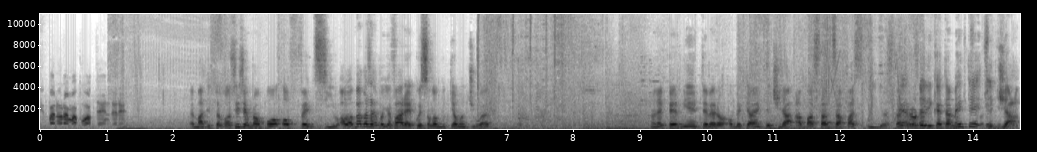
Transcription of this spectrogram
Il panorama può attendere. Eh, ma detto così sembra un po' offensivo. Allora, ma cosa voglio fare? Questo lo buttiamo giù, eh. Non è per niente, però obiettivamente ci dà abbastanza fastidio. Spero delicatamente e già.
